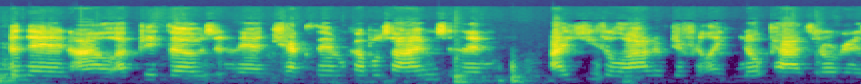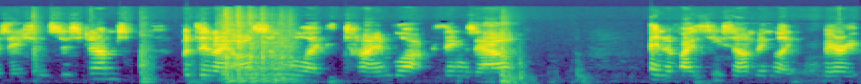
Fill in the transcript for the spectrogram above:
And then I'll update those and then check them a couple times. And then I use a lot of different like notepads and organization systems. But then I also will like time block things out. And if I see something like very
